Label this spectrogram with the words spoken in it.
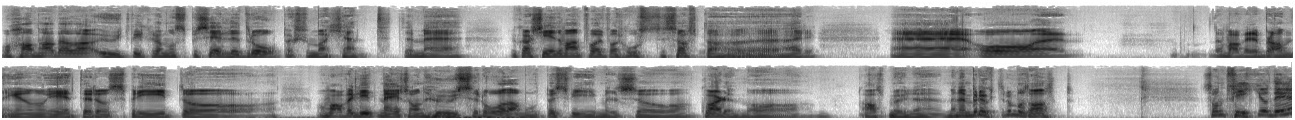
og han hadde da utvikla noen spesielle dråper som var kjent. Med, du kan si det var en form for hostesaft da, her. Eh, og det var vel blandingen av noe eter og sprit, og han var vel litt mer sånn husråd mot besvimelse og kvalme og alt mulig, men den brukte det mot alt. Så han fikk jo det,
